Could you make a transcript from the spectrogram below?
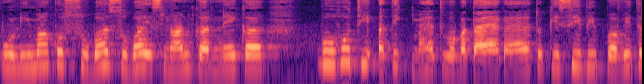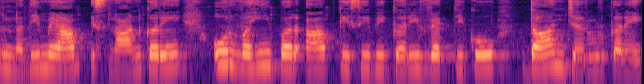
पूर्णिमा को सुबह सुबह स्नान करने का बहुत ही अधिक महत्व बताया गया है। तो किसी भी पवित्र नदी में आप स्नान करें और वहीं पर आप किसी भी गरीब व्यक्ति को दान ज़रूर करें।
